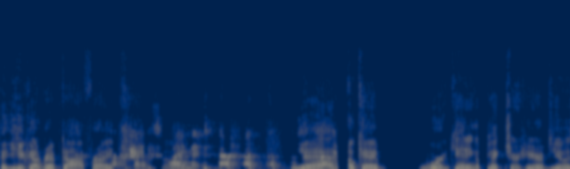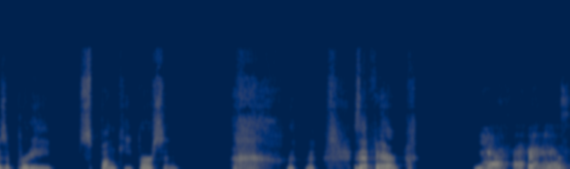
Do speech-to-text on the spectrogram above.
you got ripped off, right? I can't explain uh, it. yeah. Okay. We're getting a picture here of you as a pretty spunky person. is that fair? Yeah, it is.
